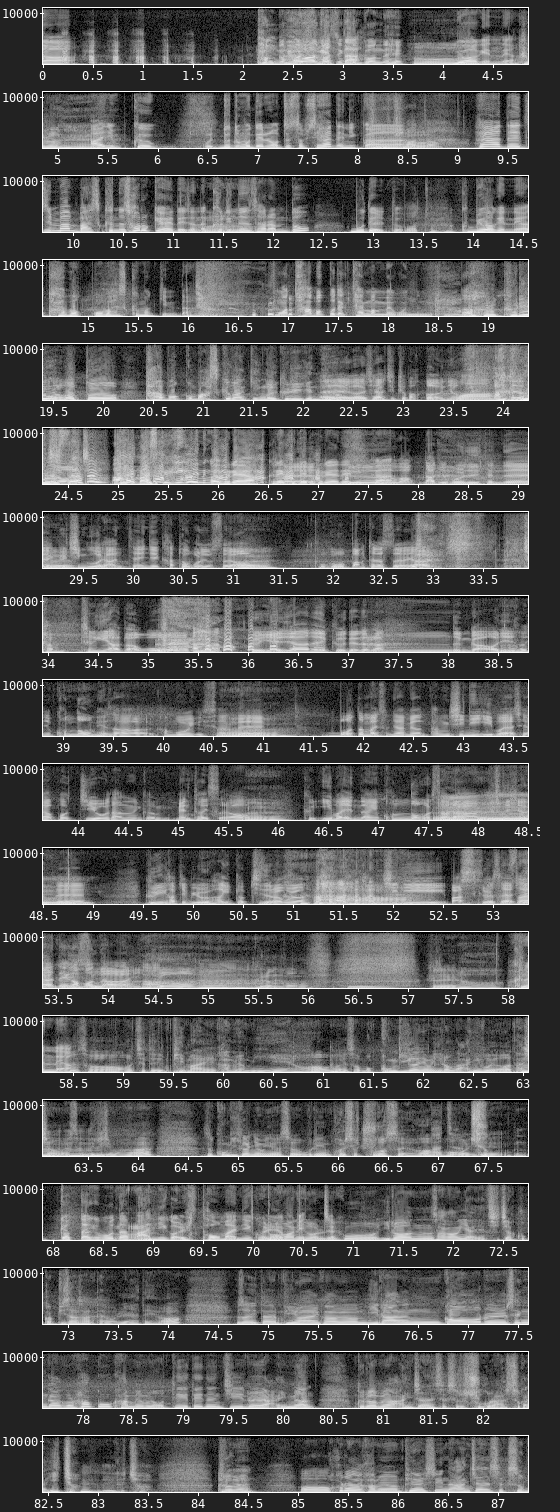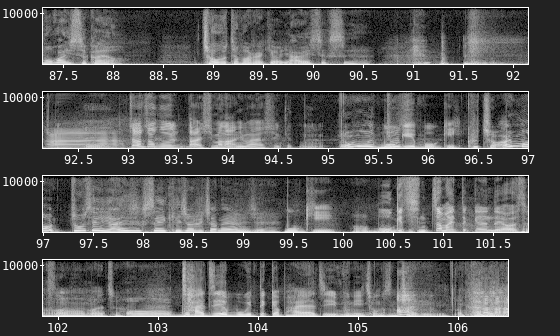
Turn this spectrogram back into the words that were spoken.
방금 묘하겠다. 그거네. 어, 묘하겠네요. 그러네. 아니 그 누드 모델은 어쩔 수 없이 해야 되니까 그렇죠. 맞아. 해야 되지만 마스크는 서로 껴야 되잖아. 음. 그리는 사람도 모델도 맞아. 그 묘하겠네요. 다 벗고 마스크만 낀다. 뭔가 다 벗고 넥타이만 메고 있는 느낌이다. 아, 그럼 그리는 뭐. 것도 다 벗고 마스크만 낀 걸 그리겠네요. 네, 그거 제가 직접 봤거든요. 와. 보셨어요? 아 마스크 끼고 있는 거 그래요? 그래 네, 그대로 그래야 되니까. 그 막 나중에 보여드릴 텐데 네. 그 친구가 저한테 이제 카톡 보여줬어요. 네. 보고 빵 터졌어요. 야 참 특이하다고. 그 예전에 그 네덜란드인가 어디서 음. 이제 콘돔 회사 광고가 있었는데 어, 뭐 어떤 말이 있었냐면 당신이 입어야 제가 벗지요 라는 그런 멘트가 있어요. 네. 그 입어야 된다는 게 콘돔을 써라 음, 그렇게 음. 전시하는데 그게 갑자기 묘하게 겹치더라고요. 아. 당신이 마스크를 써야 써야 저희가 내가 그릴 수가 벗는다. 있죠. 음, 음. 그런 거. 음. 그래요. 그렇네요. 그래서 어쨌든 비말 감염이에요. 그래서 뭐 공기 감염 이런 거 아니고요. 다시 한번 음, 말씀드리지만 그래서 공기 감염이어서 우리는 벌써 죽었어요. 맞아. 이제 꼈다기보다 많이 걸 더 많이 걸렸겠죠. 더 많이 걸리고 이런 상황이 아니라 진짜 국가 비상 상태가 걸려야 돼요. 그래서 일단 비말 감염이라는 거를 생각을 하고 감염이 어떻게 되는지를 알면 그러면 안전한 섹스를 추구를 할 수가 있죠. 음. 그렇죠. 그러면 어 코로나 감염 피할 수 있는 안전한 섹스 뭐가 있을까요? 저부터 말할게요. 야외 섹스. 아. 네. 쪄주고 날씨만 아니면 할 수 있겠다. 어머 모기 모기 그렇죠. 아니 뭐 요새 야외 섹스의 계절이잖아요. 이제. 모기. 어, 목이 진짜 많이 뜯기는데 야외 섹스. 어 맞아. 어 뭐, 자지에 모기 뜯겨 봐야지 이분이 정신 차리지. 버물리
